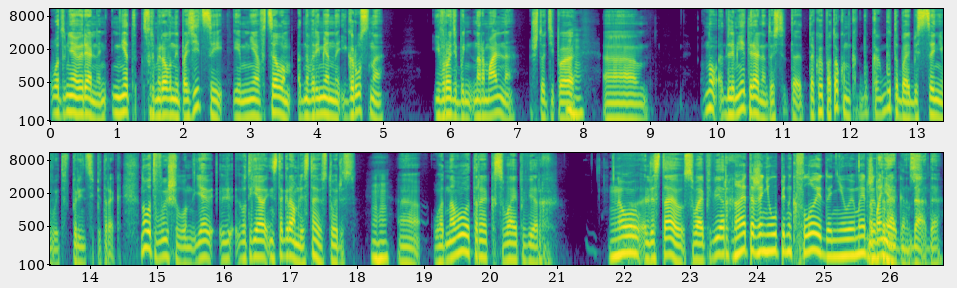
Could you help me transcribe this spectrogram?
Вот у меня реально нет сформированной позиции, и мне в целом одновременно и грустно, и вроде бы нормально, что типа... А, ну, для меня это реально, то есть та- такой поток, он как, бы, как будто бы обесценивает, в принципе, трек. Ну вот вышел он, я, вот я Инстаграм листаю, сторис. Мгм. А, у одного трек свайп вверх, Ну, э, листаю свайп вверх. но это же не у Pink Floyd, не у Imagine Ну, понятно, Dragons. да, да.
